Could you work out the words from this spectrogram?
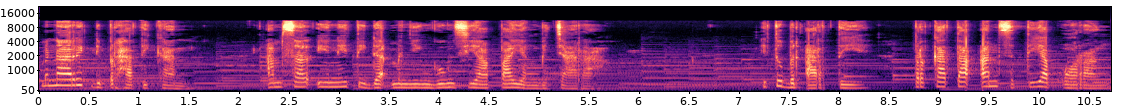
Menarik diperhatikan, Amsal ini tidak menyinggung siapa yang bicara. Itu berarti perkataan setiap orang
